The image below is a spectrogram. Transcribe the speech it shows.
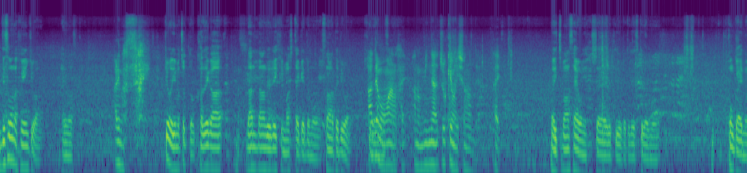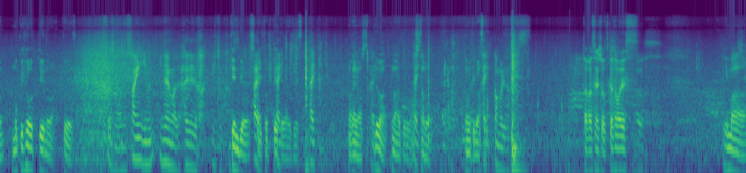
出そうな雰囲気はありますか？あります。はい今日今ちょっと風がだんだん出てきましたけどもそのあたりは。あでもまあ、あ、はい、あのみんな条件は一緒なんで。はい。まあ、一番最後に走られるということですけども今回の目標っていうのはどうですか？そうですね。あの3位以内まで入れればいいと思います。権利をしっかり取ってってはい形ですか？はい、わかりました、はい。ではこの後明日も頑張ってくださ、はい。い、頑張ります。高橋選手お疲れ様です。今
